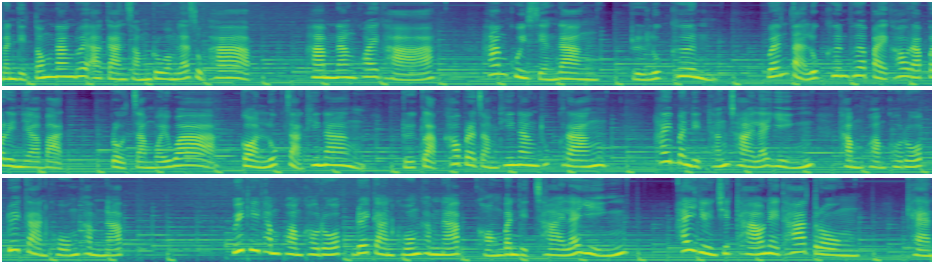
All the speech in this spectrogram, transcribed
บัณฑิตต้องนั่งด้วยอาการสำรวมและสุภาพ ห้ามนั่งไขว้ขา ห้ามคุยเสียงดัง หรือลุกขึ้น เว้นแต่ลุกขึ้นเพื่อไปเข้ารับปริญญาบัตรโปรดจำไว้ว่าก่อนลุกจากที่นั่ง หรือกลับเข้าประจำที่นั่งทุกครั้ง ให้บัณฑิตทั้งชายและหญิงทำความเคารพด้วยการโค้งคำนับ วิธีทำความเคารพด้วยการโค้งคำนับของบัณฑิตชายและหญิง ให้ยืนชิดเท้าในท่าตรง แขน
